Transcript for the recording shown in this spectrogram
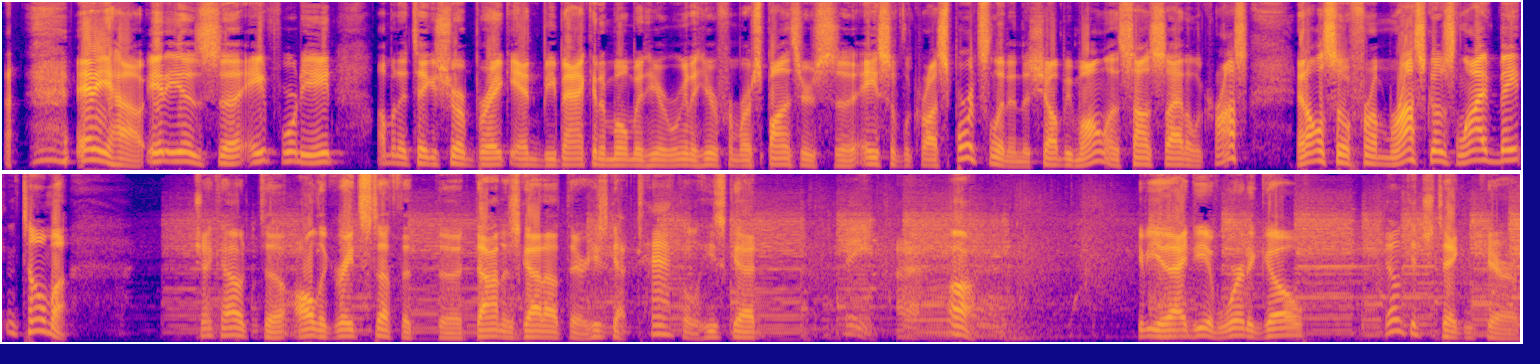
anyhow, it is uh, 848. I'm going to take a short break and be back in a moment here. We're going to hear from our sponsors, uh, Ace of La Crosse Sportsland in the Shelby Mall on the south side of La Crosse, and also from Roscoe's Live Bait in Tomah. check out uh, all the great stuff that uh, Don has got out there. He's got tackle. He's got hey, uh, oh, give you an idea of where to go. He'll get you taken care of.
